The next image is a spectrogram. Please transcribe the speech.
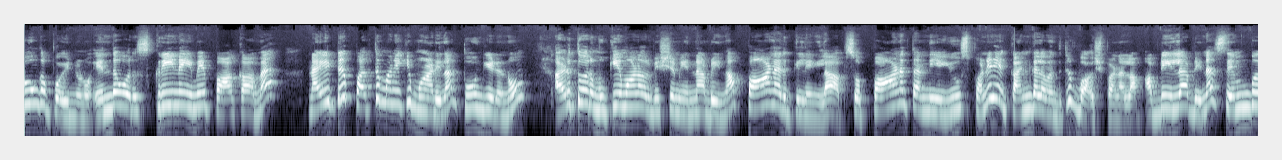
தூங்க போயிடணும். எந்த ஒரு ஸ்க்ரீனையுமே பார்க்காம நைட்டு பத்து மணிக்கு முன்னாடிலாம் தூங்கிடணும். அடுத்து ஒரு முக்கியமான ஒரு விஷயம் என்ன அப்படின்னா பானை இருக்கு இல்லைங்களா? ஸோ பானை தண்ணியை யூஸ் பண்ணி என் கண்களை வந்துட்டு வாஷ் பண்ணலாம். அப்படி இல்லை அப்படின்னா செம்பு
